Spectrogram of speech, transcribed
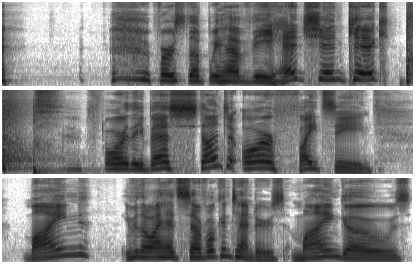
First up, we have the head shin kick for the best stunt or fight scene. Mine, even though I had several contenders, mine goes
